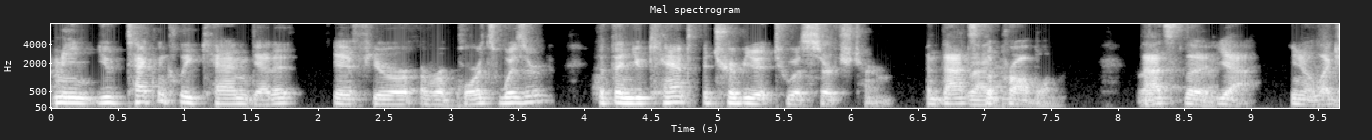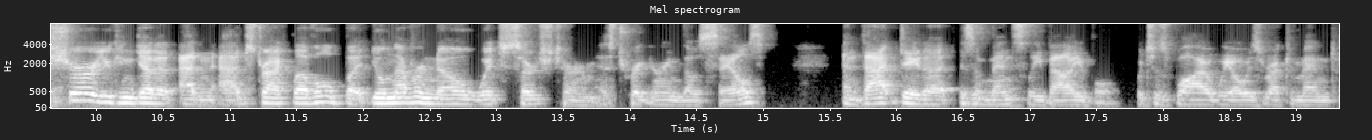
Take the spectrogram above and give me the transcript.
I mean, you technically can get it if you're a reports wizard, but then you can't attribute it to a search term. And that's right. the problem. Right. That's the, right. yeah. You know, like, yeah. sure, you can get it at an abstract level, but you'll never know which search term is triggering those sales. And that data is immensely valuable, which is why we always recommend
